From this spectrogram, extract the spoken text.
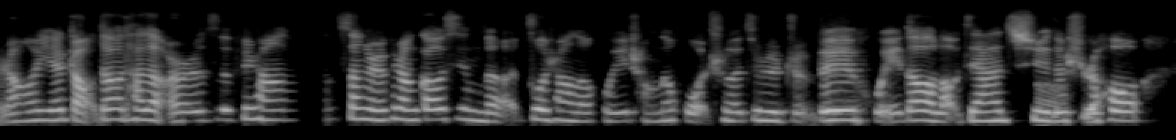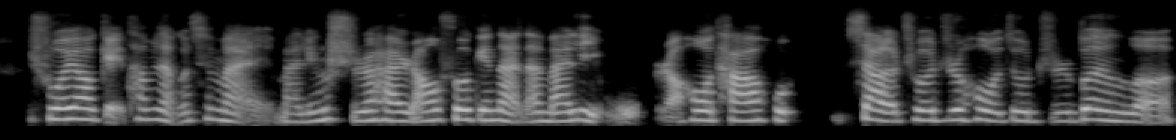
然后也找到他的儿子，非常三个人非常高兴的坐上了回程的火车，就是准备回到老家去的时候，说要给他们两个去买买零食，还然后说给奶奶买礼物，然后他回下了车之后就直奔了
